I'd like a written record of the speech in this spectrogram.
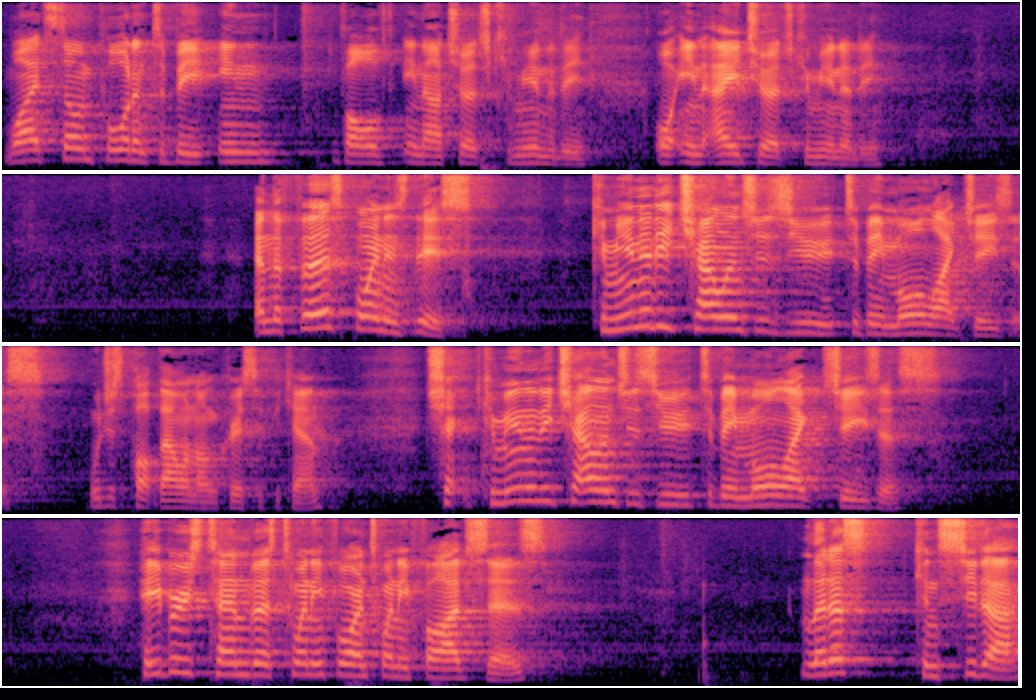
Why it's so important to be involved in our church community or in a church community. And the first point is this community challenges you to be more like Jesus. We'll just pop that one on, Chris, if you can. Ch- community challenges you to be more like Jesus. Hebrews 10, verse 24 and 25 says, Let us consider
